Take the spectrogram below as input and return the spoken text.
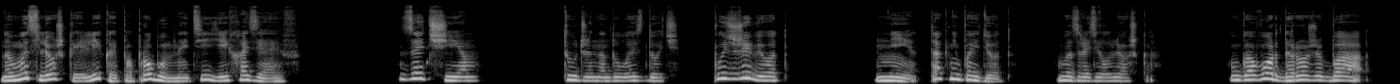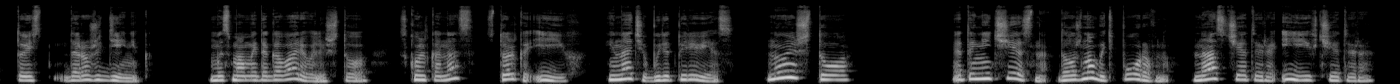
Но мы с Лёшкой и Ликой попробуем найти ей хозяев. Зачем? Тут же надулась дочь. Пусть живет. Нет, так не пойдет, возразил Лёшка. Уговор дороже ба... то есть дороже денег. Мы с мамой договаривались, что сколько нас, столько и их, иначе будет перевес. Ну и что? Это нечестно, должно быть поровну. Нас четверо и их четверо.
